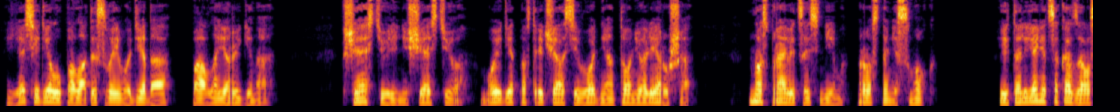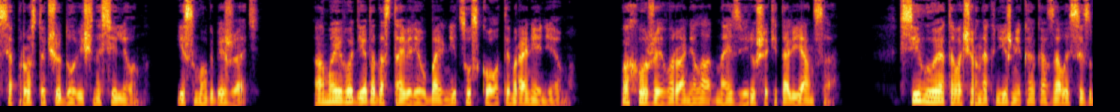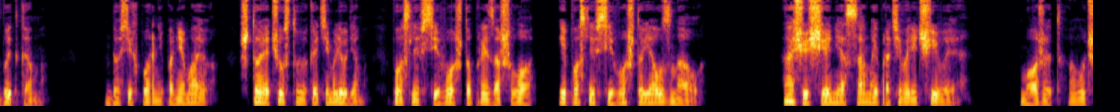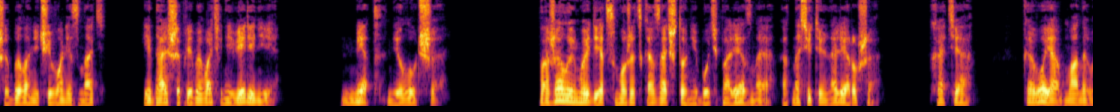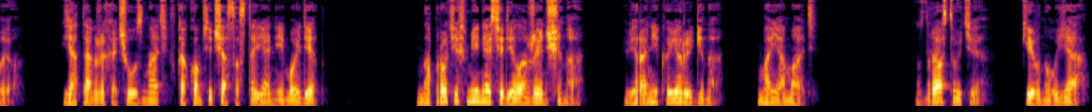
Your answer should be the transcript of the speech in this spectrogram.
Я сидел у палаты своего деда, Павла Ярыгина. К счастью или несчастью, мой дед повстречал сегодня Антонио Леруша, но справиться с ним просто не смог. Итальянец оказался просто чудовищно силен и смог бежать. А моего деда доставили в больницу с колотым ранением. Похоже, его ранила одна из зверюшек итальянца. Силу этого чернокнижника оказалось с избытком. До сих пор не понимаю, что я чувствую к этим людям после всего, что произошло, и после всего, что я узнал. Ощущения самые противоречивые. Может, лучше было ничего не знать и дальше пребывать в неведении? Нет, не лучше. Пожалуй, мой дед сможет сказать что-нибудь полезное относительно Леруша. Хотя, кого я обманываю? Я также хочу узнать, в каком сейчас состоянии мой дед. Напротив меня сидела женщина, Вероника Ярыгина, моя мать. «Здравствуйте», — кивнул я.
